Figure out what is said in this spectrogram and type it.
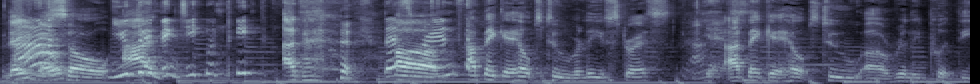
There you go. So You I, and Big G would be I, best uh, friends. I think it helps to relieve stress. Yes. I think it helps to uh, really put the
